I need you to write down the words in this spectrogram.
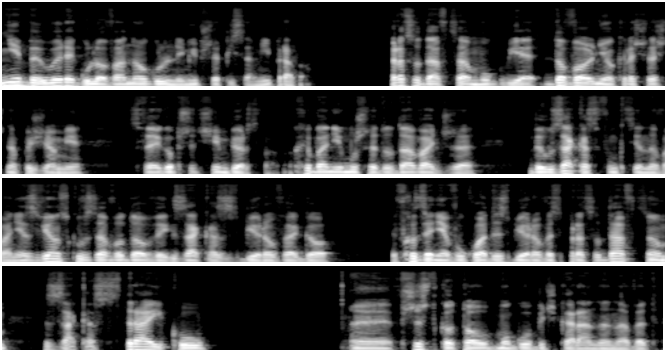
nie były regulowane ogólnymi przepisami prawa. Pracodawca mógł je dowolnie określać na poziomie swojego przedsiębiorstwa. No, chyba nie muszę dodawać, że był zakaz funkcjonowania związków zawodowych, zakaz zbiorowego, wchodzenia w układy zbiorowe z pracodawcą, zakaz strajku. E, wszystko to mogło być karane nawet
